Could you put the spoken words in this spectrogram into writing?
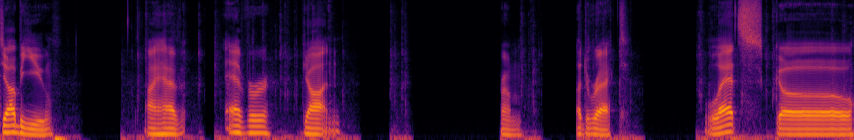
W I have ever gotten from a direct. Let's go.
